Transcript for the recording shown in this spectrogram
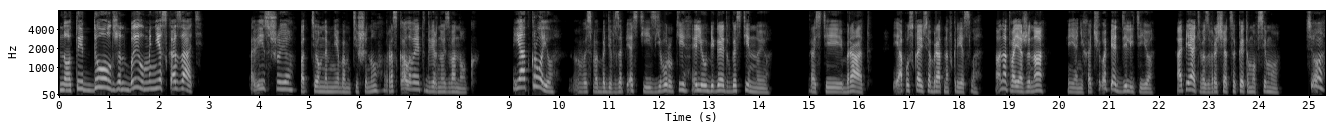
но ты должен был мне сказать!» Повисшую под темным небом тишину раскалывает дверной звонок. «Я открою!» Высвободив запястье из его руки, Элли убегает в гостиную. «Прости, брат. Я опускаюсь обратно в кресло. Она твоя жена, я не хочу опять делить ее. Опять возвращаться к этому всему. Все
